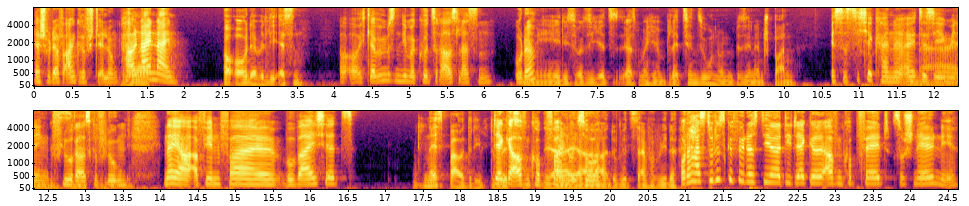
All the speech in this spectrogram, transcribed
Der ist wieder auf Angriffsstellung. Paul, Ja. nein, nein. Oh, oh, der will die essen. Oh, oh, ich glaube, wir müssen die mal kurz rauslassen. Oder? Nee, die soll sich jetzt erstmal hier ein Plätzchen suchen und ein bisschen entspannen. Ist es sicher keine? äh, Jetzt ist sie irgendwie Nein, den Flur rausgeflogen. Naja, auf jeden Fall, wo war ich jetzt? Nestbautrieb. Du Decke auf den Kopf fallen ja, und so. Ja, du willst einfach wieder. Oder hast du das Gefühl, dass dir die Decke auf den Kopf fällt so schnell? Nee.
